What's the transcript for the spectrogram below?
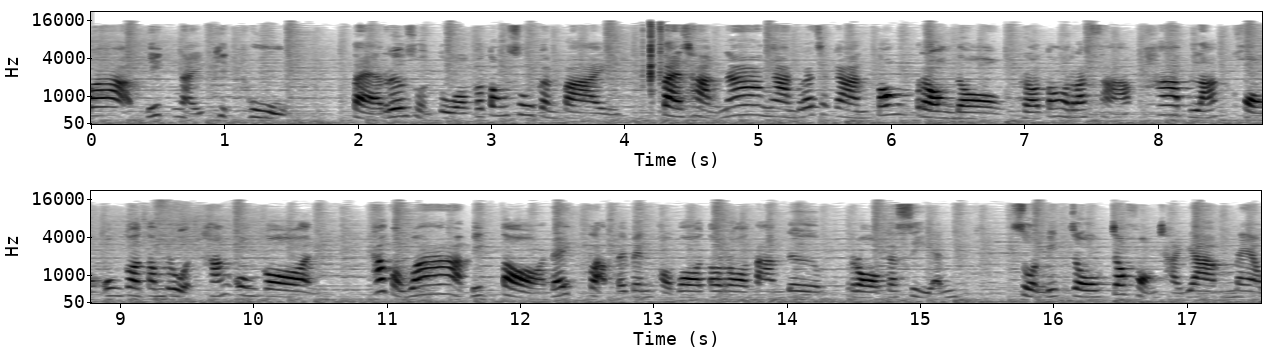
ว่าบิ๊กไหนผิดถูก แต่เรื่องส่วนตัวก็ต้องสู้กันไป แต่ฉากหน้างานราชการต้องปรองดอง เพราะต้องรักษาภาพลักษณ์ขององค์กรตำรวจทั้งองค์กรเท่ากับว่าบิ๊กต่อได้กลับไปเป็นผบตรตามเดิม รอเกษียณ ส่วนบิ๊กโจ๊กเจ้าของฉายาแมว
